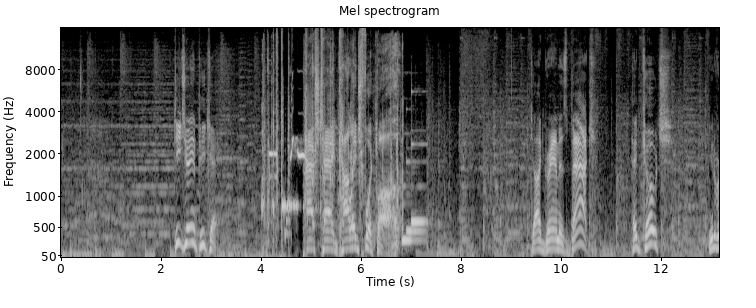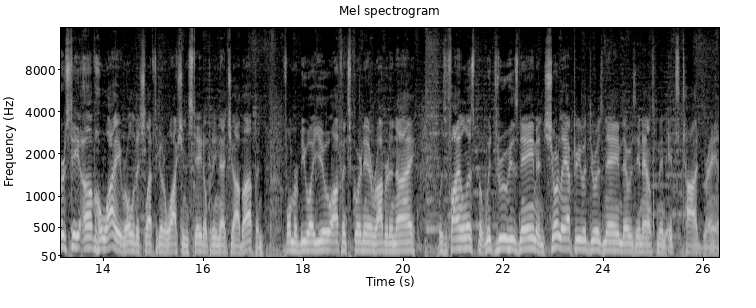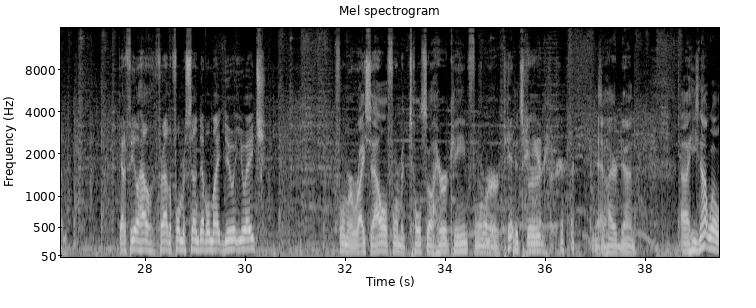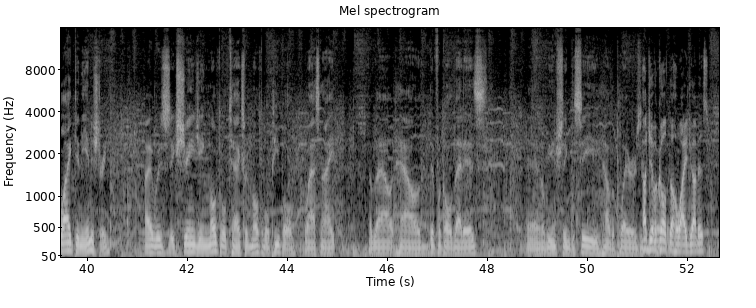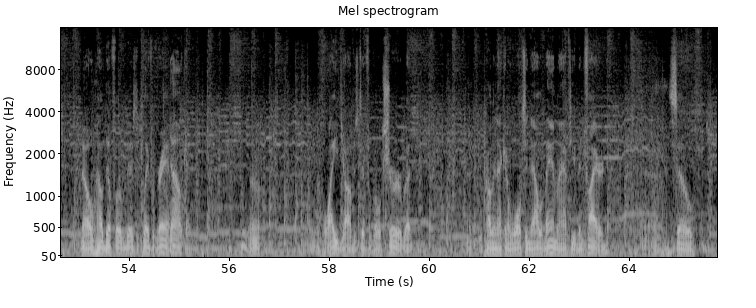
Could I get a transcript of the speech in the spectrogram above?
DJ and PK. Hashtag college football. Todd Graham is back. Head coach, University of Hawaii. Rolovich left to go to Washington State, opening that job up. And former BYU offensive coordinator Robert Anae was a finalist, but withdrew his name. And shortly after he withdrew his name, there was the announcement it's Todd Graham. Got a feel how for how the former Sun Devil might do at UH? Former Rice Owl, former Tulsa Hurricane, former, Former Pitt Pittsburgh. He's a hired gun. Uh, he's not well liked in the industry. I was exchanging multiple texts with multiple people last night about how difficult that is. And it'll be interesting to see how the players. How difficult it. the Hawaii job is? No, how difficult it is to play for Graham. Oh, okay. The Hawaii job is difficult, sure, but uh, you're probably not going to waltz into Alabama after you've been fired. Uh, so,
